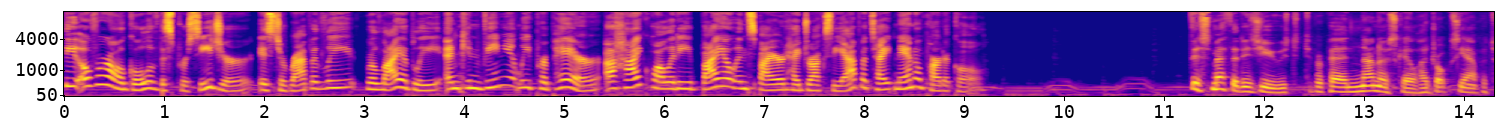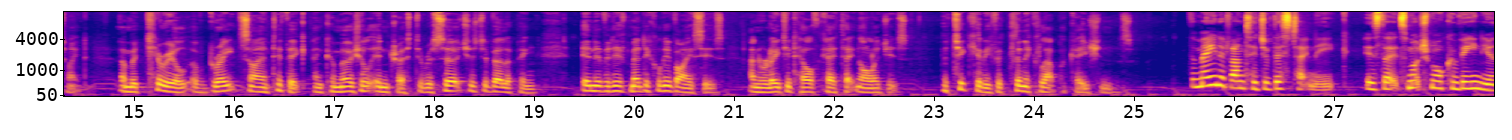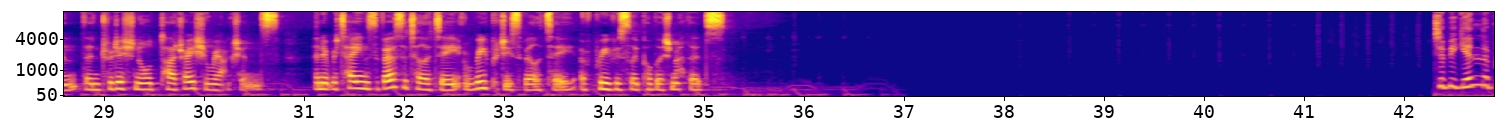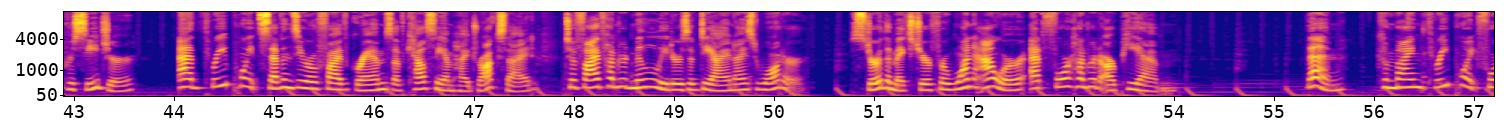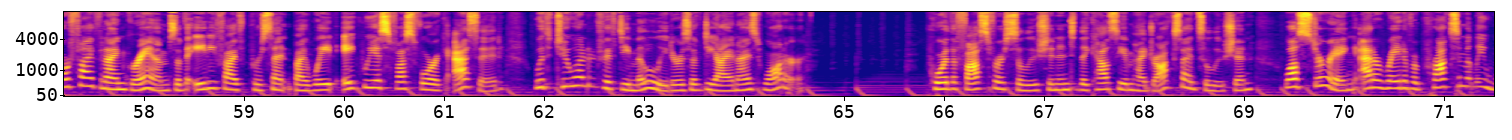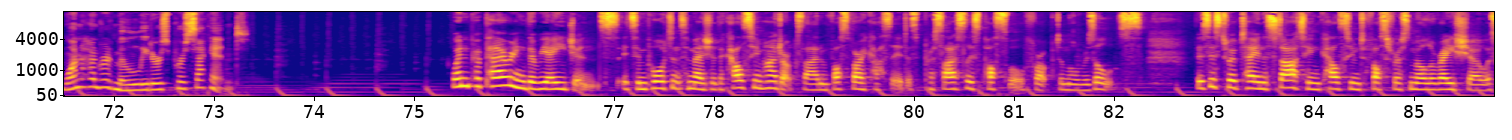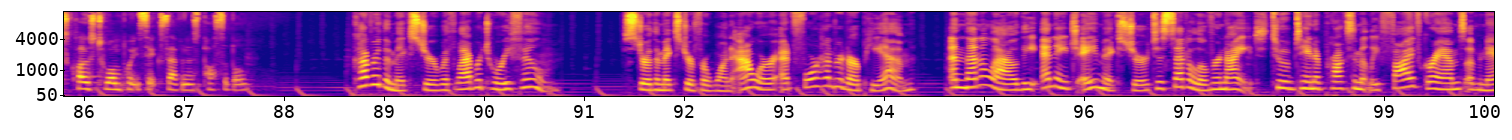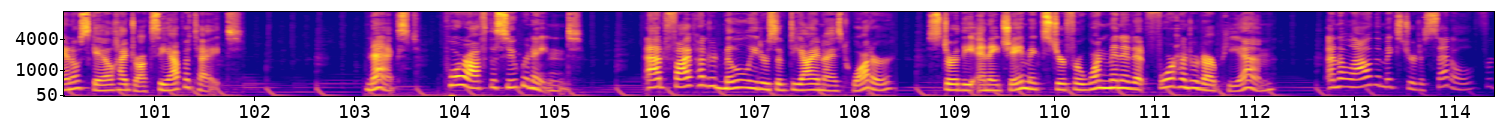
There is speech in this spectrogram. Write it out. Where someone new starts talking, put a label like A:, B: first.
A: The overall goal of this procedure is to rapidly, reliably, and conveniently prepare a high quality bio inspired hydroxyapatite nanoparticle.
B: This method is used to prepare nanoscale hydroxyapatite, a material of great scientific and commercial interest to researchers developing innovative medical devices and related healthcare technologies, particularly for clinical applications.
C: The main advantage of this technique is that it's much more convenient than traditional titration reactions, and it retains the versatility and reproducibility of previously published methods.
A: To begin the procedure, add 3.705 grams of calcium hydroxide to 500 milliliters of deionized water. Stir the mixture for one hour at 400 RPM. Then, combine 3.459 grams of 85% by weight aqueous phosphoric acid with 250 milliliters of deionized water. Pour the phosphorus solution into the calcium hydroxide solution while stirring at a rate of approximately 100 milliliters per second.
C: When preparing the reagents, it's important to measure the calcium hydroxide and phosphoric acid as precisely as possible for optimal results. This is to obtain a starting calcium to phosphorus molar ratio as close to 1.67 as possible.
A: Cover the mixture with laboratory film. Stir the mixture for one hour at 400 RPM and then allow the NHA mixture to settle overnight to obtain approximately 5 grams of nanoscale hydroxyapatite. Next, pour off the supernatant. Add 500 milliliters of deionized water, stir the NHA mixture for 1 minute at 400 RPM, and allow the mixture to settle for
